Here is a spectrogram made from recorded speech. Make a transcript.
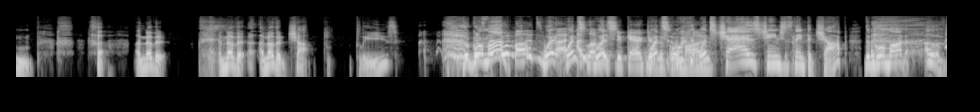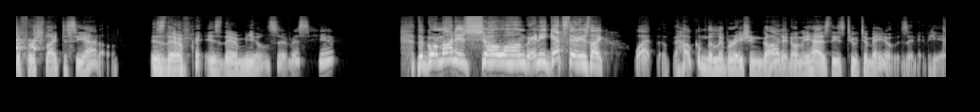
Mm. another, another, another chop, please. The gourmand. gourmand's- What- I- once- I love once- this new character. Once, the gourmand. once Chaz changed his name to Chop, the gourmand. I love the first flight to Seattle. Is there is there meal service here? The gourmand is so hungry, and he gets there. He's like, "What? How come the Liberation Garden only has these two tomatoes in it here?"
